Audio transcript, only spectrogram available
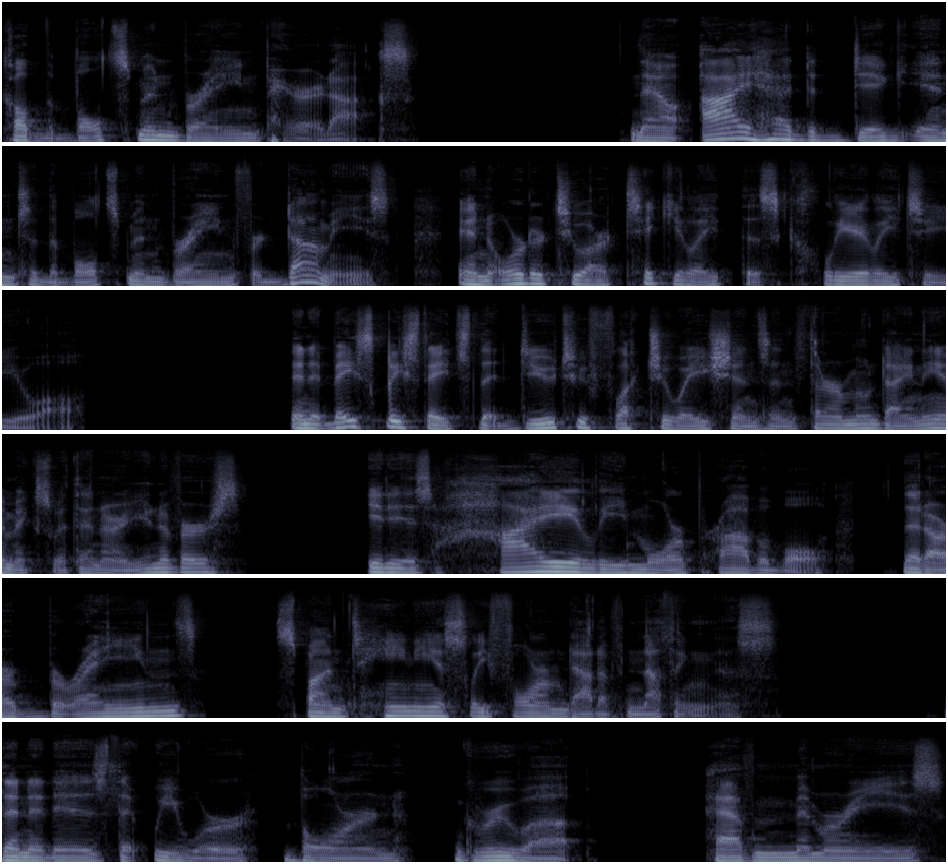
called the Boltzmann brain paradox. Now, I had to dig into the Boltzmann brain for dummies in order to articulate this clearly to you all. And it basically states that due to fluctuations in thermodynamics within our universe, it is highly more probable that our brains spontaneously formed out of nothingness than it is that we were born, grew up, have memories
